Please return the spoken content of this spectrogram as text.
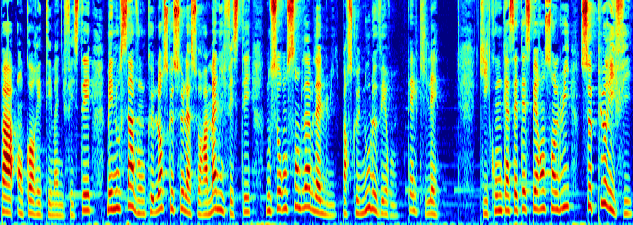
pas encore été manifestés, mais nous savons que lorsque cela sera manifesté, nous serons semblables à lui, parce que nous le verrons tel qu'il est. Quiconque a cette espérance en lui se purifie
